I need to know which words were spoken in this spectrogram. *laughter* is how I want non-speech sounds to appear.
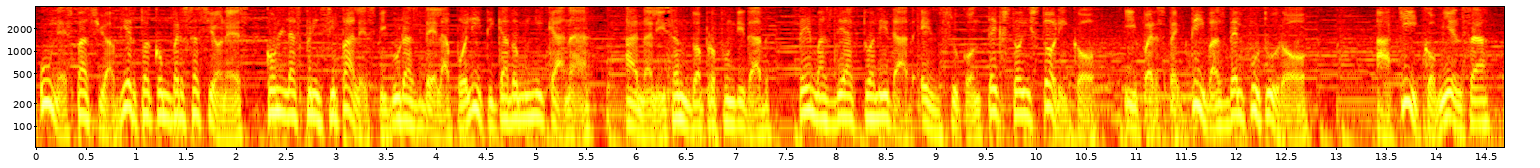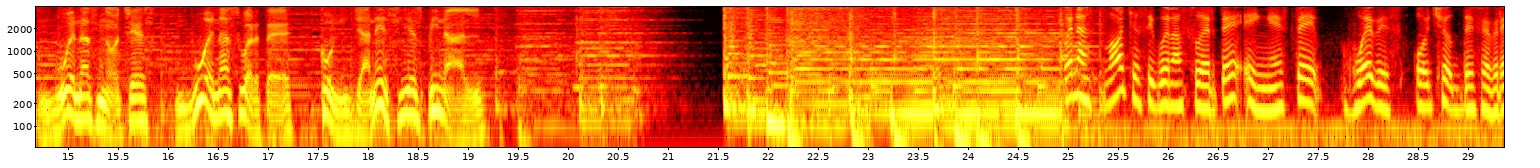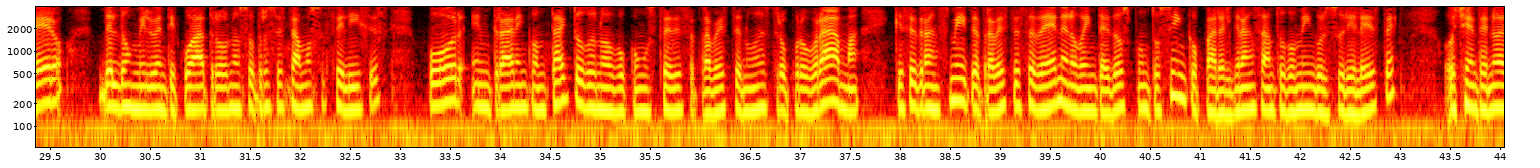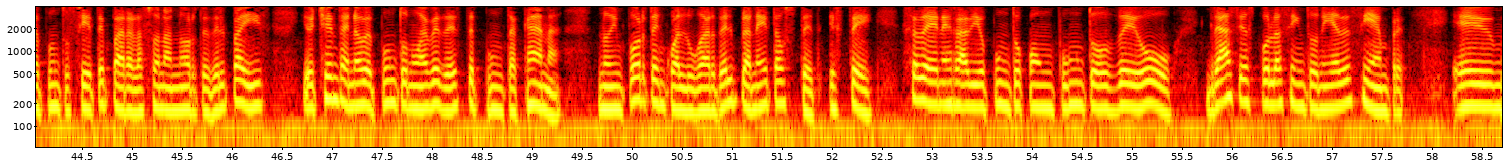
un espacio abierto a conversaciones con las principales figuras de la política dominicana, analizando a profundidad temas de actualidad en su contexto histórico y perspectivas del futuro. Aquí comienza Buenas noches, Buena Suerte con Janessi Espinal. Buenas noches y buena suerte en este jueves 8 de febrero del 2024. Nosotros estamos felices por entrar en contacto de nuevo con ustedes a través de nuestro programa que se transmite a través de CDN 92.5 para el Gran Santo Domingo, el sur y el este, 89.7 para la zona norte del país y 89.9 desde Punta Cana. No importa en cuál lugar del planeta usted esté, cdnradio.com.do. Gracias por la sintonía de siempre. Eh,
